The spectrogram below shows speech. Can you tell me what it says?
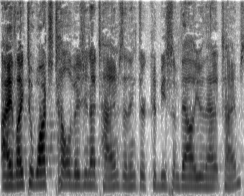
I like to watch television at times. I think there could be some value in that at times.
